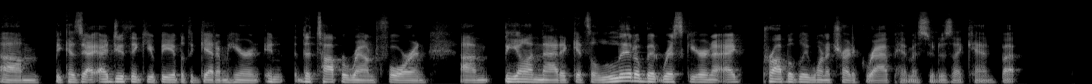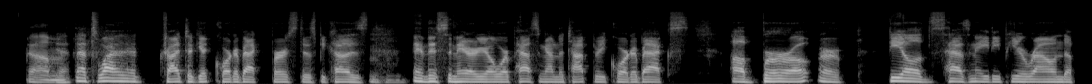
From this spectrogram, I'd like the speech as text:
um, because I, I do think you'll be able to get him here in, in the top of round four, and um, beyond that, it gets a little bit riskier, and I probably want to try to grab him as soon as I can, but. Um, yeah, that's why I tried to get quarterback first, is because mm-hmm. in this scenario, we're passing on the top three quarterbacks. Uh, Burrow or Fields has an ADP around the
